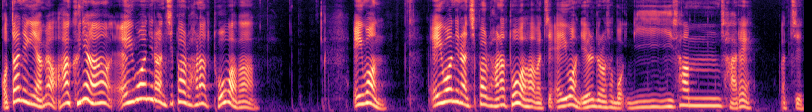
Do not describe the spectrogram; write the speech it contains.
어떤 얘기냐면 아 그냥 A1이라는 집합을 하나 둬봐봐. A1 A1이라는 집합을 하나 둬봐봐 맞지? A1 예를 들어서 뭐 2, 3, 4래 맞지?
